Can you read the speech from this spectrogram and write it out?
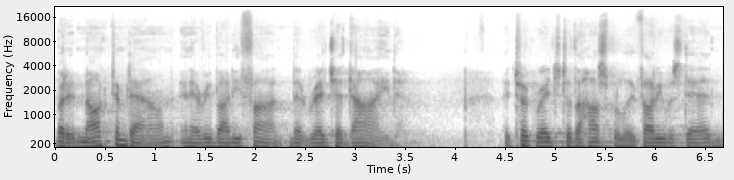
but it knocked him down, and everybody thought that Reg had died. They took Reg to the hospital. They thought he was dead.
